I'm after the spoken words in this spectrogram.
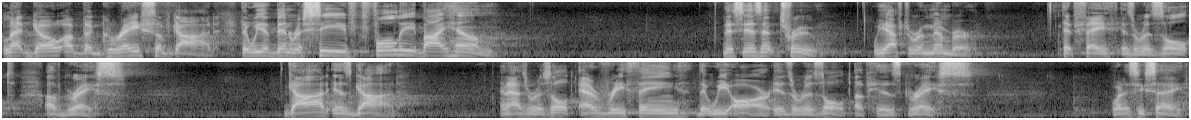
let go of the grace of God, that we have been received fully by Him. This isn't true. We have to remember that faith is a result of grace. God is God. And as a result, everything that we are is a result of His grace. What does He say?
